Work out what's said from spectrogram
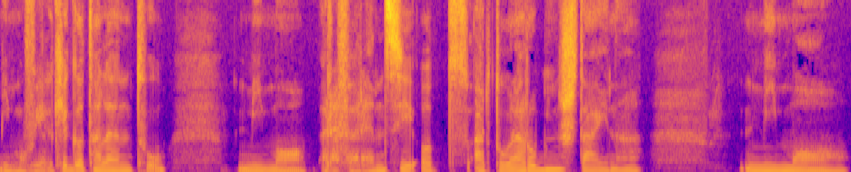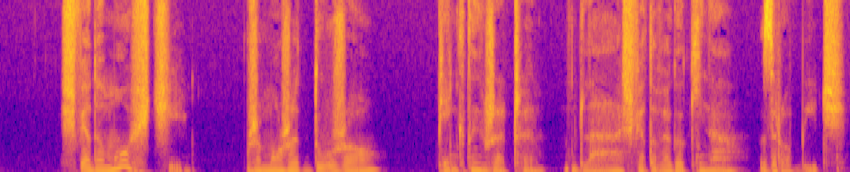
Mimo wielkiego talentu, mimo referencji od Artura Rubinsteina, mimo świadomości, że może dużo pięknych rzeczy dla światowego kina zrobić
